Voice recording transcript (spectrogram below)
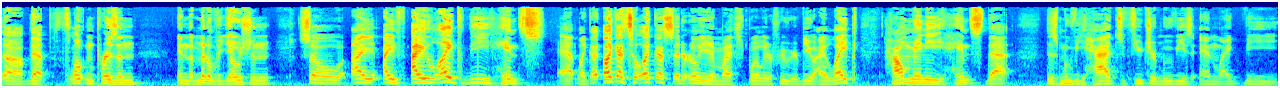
uh, that floating prison in the middle of the ocean. So I, I I like the hints at like like I like I said earlier in my spoiler free review. I like how many hints that this movie had to future movies and like the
